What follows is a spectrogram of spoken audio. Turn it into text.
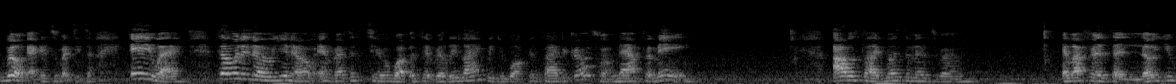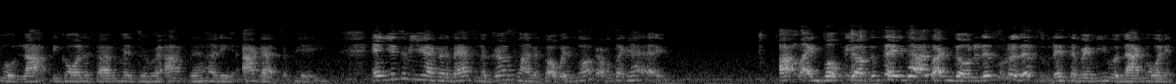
we don't gotta get too much detail. Anyway, so I want to know, you know, in reference to what was it really like when you walked inside the girls' room. Now, for me, I was like, where's the men's room? And my friend said, no, you will not be going inside the men's room. I said, honey, I got to pee. And you me you gotta go to the bathroom. The girls' line is always long. I was like, hey, I'm like both of y'all at the same time, so I can go to this one or this one. They said, baby, you will not go in it.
